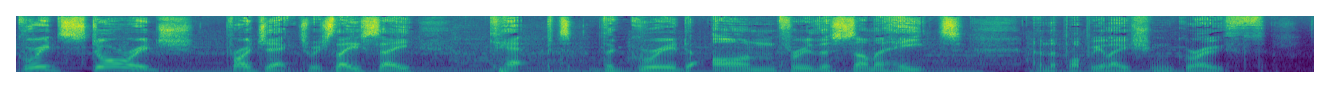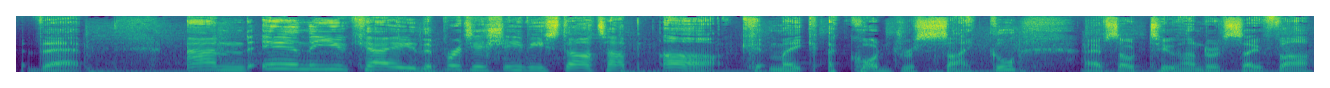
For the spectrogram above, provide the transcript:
grid storage projects, which they say kept the grid on through the summer heat and the population growth there. And in the UK, the British EV startup Ark make a quadricycle. They've sold 200 so far.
